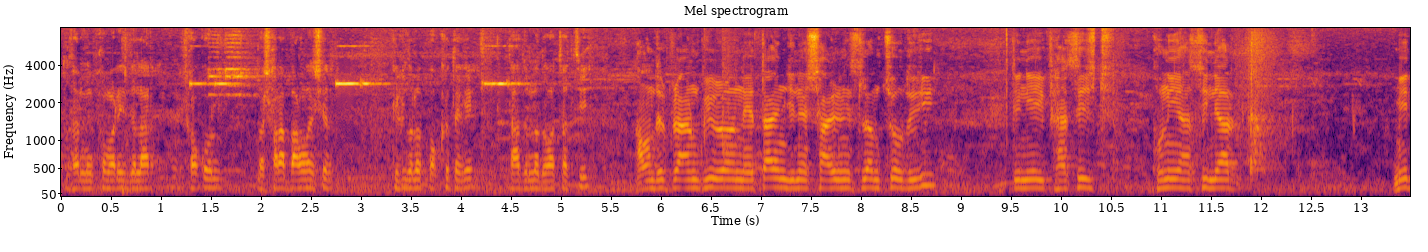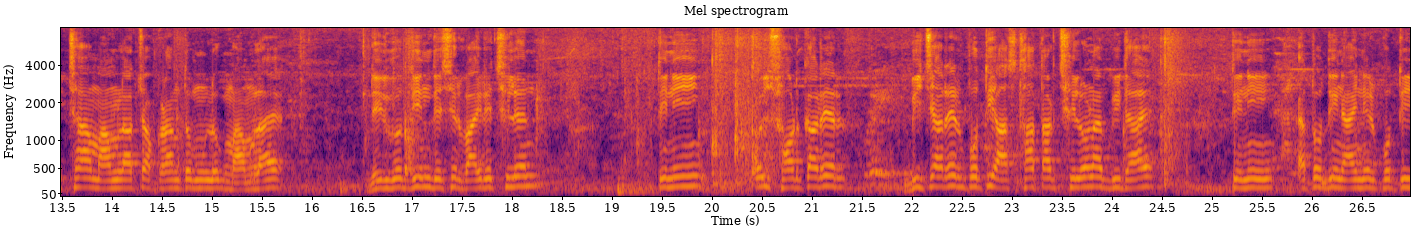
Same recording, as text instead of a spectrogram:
তথা নীলফামারী জেলার সকল বা সারা বাংলাদেশের ক্রিকেট দলের পক্ষ থেকে তার জন্য দোয়া চাচ্ছি। আমাদের প্রাণপ্রিয় নেতা ইঞ্জিনিয়ার শাহিন ইসলাম চৌধুরী, তিনি এই ফ্যাসিস্ট, খুনি হাসিনার মিথ্যা মামলা, চক্রান্তমূলক মামলায় দীর্ঘদিন দেশের বাইরে ছিলেন। তিনি ওই সরকারের বিচারের প্রতি আস্থা তার ছিল না বিধায়। তিনি এতদিন আইনের প্রতি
